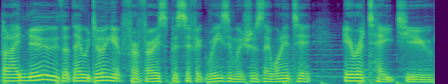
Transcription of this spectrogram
But I knew that they were doing it for a very specific reason, which was they wanted to irritate you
